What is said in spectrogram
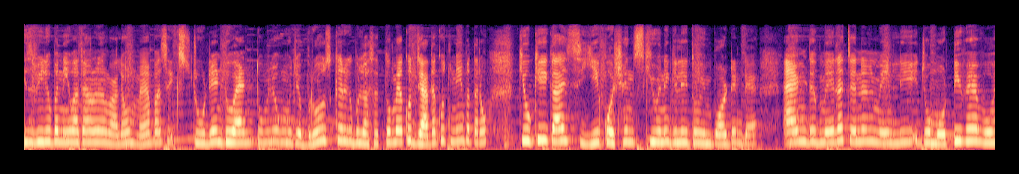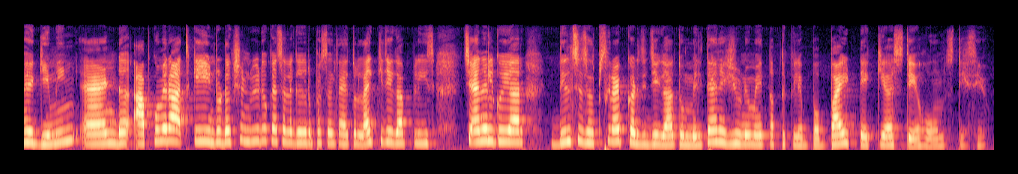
इस वीडियो पर नहीं बताने वाला हूँ, मैं बस एक स्टूडेंट हूँ एंड तुम लोग मुझे ब्रोज करके बुला सकते हो। मैं कुछ ज़्यादा कुछ नहीं बता रहा हूँ क्योंकि गाइस ये क्वेश्चन क्यों के लिए तो इंपॉर्टेंट है। एंड मेरा चैनल मेनली जो मोटिव है वो है गेमिंग एंड आपको मेरा आज के इंट्रोडक्शन वीडियो कैसा लगे? अगर पसंद आए तो लाइक कीजिएगा प्लीज़ चैनल को यार दिल से सब्सक्राइब कर दीजिएगा। तो मिलते हैं नेक्स्ट वीडियो में। तब तक के लिए bye take take care, stay home, stay safe.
